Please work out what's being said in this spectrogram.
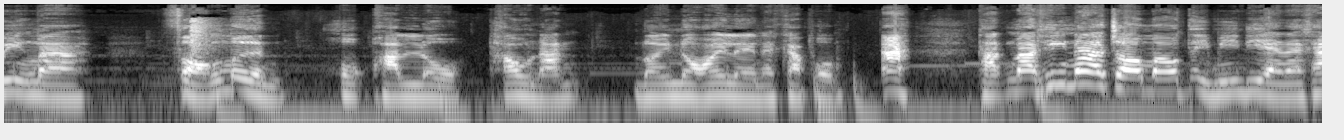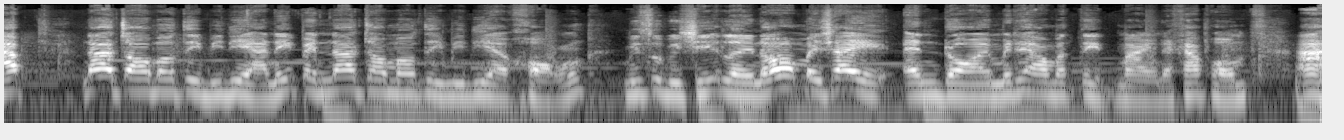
วิ่งมา 6,000 โลเท่านั้นน้อยๆ เลยนะครับผมอะถัดมาที่หน้าจอมัลติมีเดียนะครับ หน้าจอมัลติมีเดียนี้เป็นหน้าจอมัลติมีเดียของ Mitsubishi เลยเนาะไม่ใช่ Android ไม่ได้เอามาติดใหม่นะครับผมอะ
